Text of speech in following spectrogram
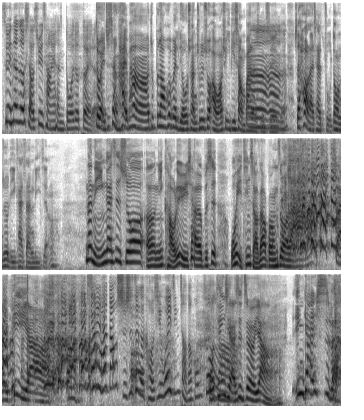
所以那时候小剧场也很多就对了，对，就是很害怕啊，就不知道会不会流传出去说啊我要去异地上班了什么之类的，所以后来才主动就离开三立这样。那你应该是说呃，你考虑一下，而不是我已经找到工作啦。甩屁呀！所以他当时是这个口气，我已经找到工作了。我听起来是这样啊，应该是啦。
